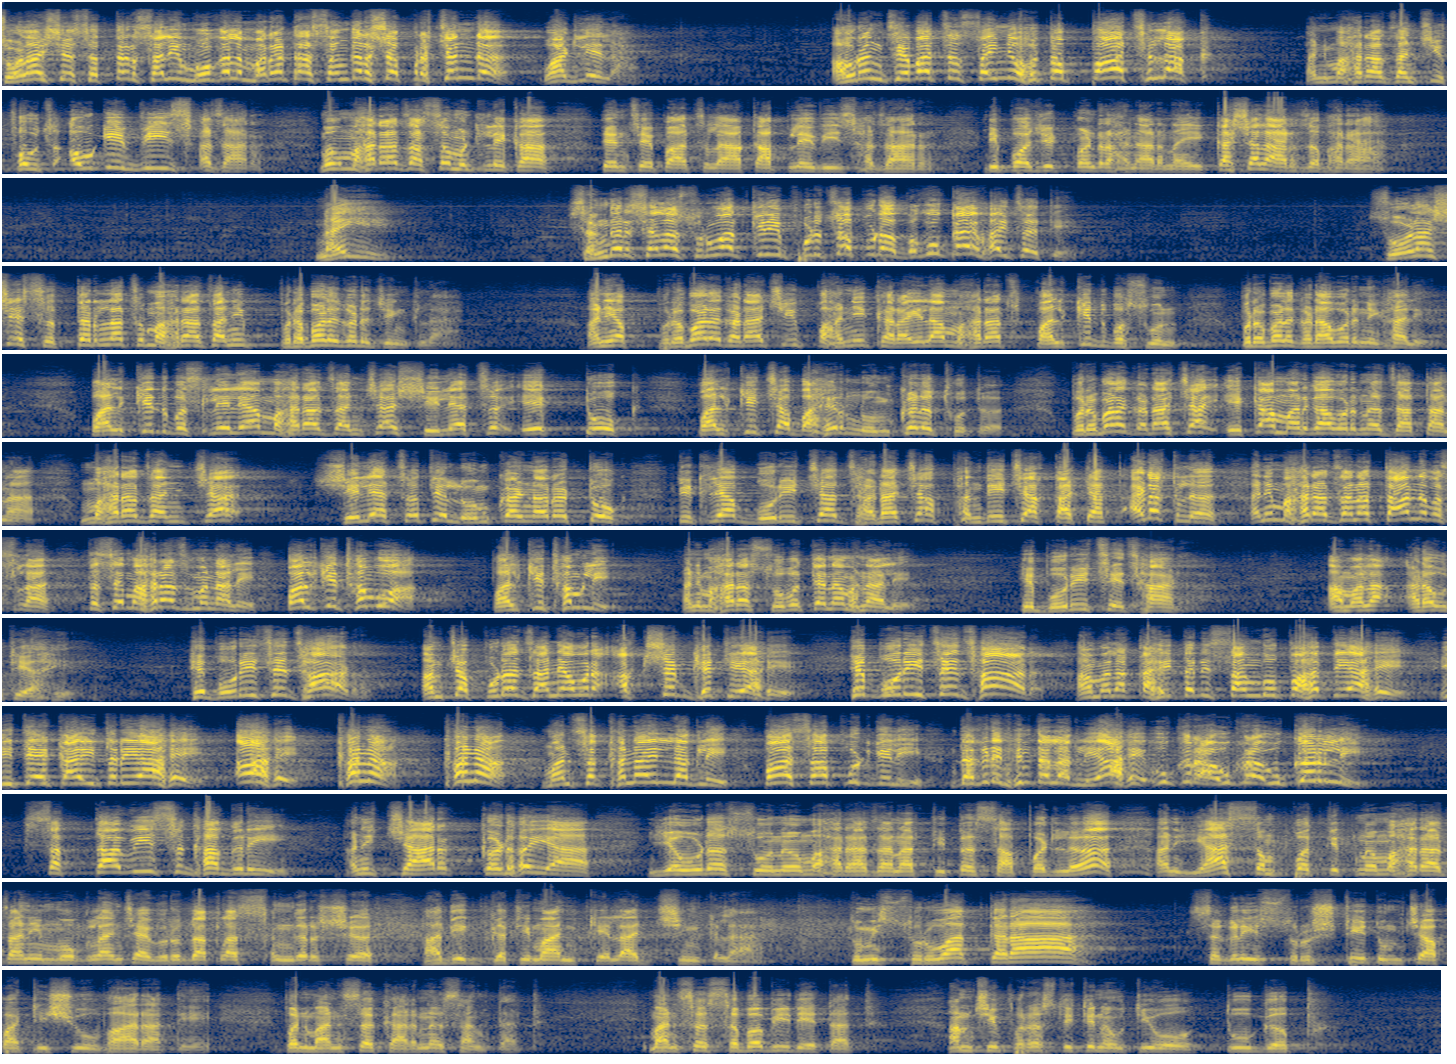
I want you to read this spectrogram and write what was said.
सोळाशे सत्तर साली मोगल मराठा संघर्ष प्रचंड वाढलेला. औरंगजेबाचं सैन्य होतं पाच लाख. आणि महाराजांची फौज अवघी वीस हजार. मग महाराज असं म्हटले का? त्यांचे पाच लाख आपले वीस हजार. डिपॉझिट पण राहणार नाही. कशाला अर्ज भरा? नाही. संघर्षाला सुरुवात केली पुढचं पुढं. बघू काय व्हायचं ते. सोळाशे सत्तरलाच महाराजांनी प्रबळगड जिंकला. आणि या प्रबळगडाची पाहणी करायला महाराज पालखीत बसून प्रबळगडावर निघाले. पालखीत बसलेल्या महाराजांच्या शेल्याचं एक टोक पालखीच्या बाहेर लोंबकळत होतं. प्रबळगडाच्या एका मार्गावरनं जाताना महाराजांच्या शेल्याचं ते लोंबकळणारं टोक तिथल्या बोरीच्या झाडाच्या फांदीच्या काट्यात अडकलं आणि महाराजांना ताण बसला. तसे महाराज म्हणाले पालखी थांबवा. पालखी थांबली आणि महाराज सोबत त्यांना म्हणाले हे बोरीचे झाड आम्हाला अडवते आहे. हे बोरीचे झाड आमच्या पुढे जाण्यावर आक्षेप घेते आहे. हे बोरीचे झाड आम्हाला काहीतरी सांगू पाहते आहे. इथे काहीतरी आहे. आहे. खना खना माणसं खणायला लागली. पाच सहा फूट गेली. दगडी भिंत लागली. आहे. उकरा उकरा उकरली. सत्तावीस घागरी आणि चार कढया. एवढं सोनं महाराजांना तिथं सापडलं आणि या संपत्तीतनं महाराजांनी मोगलांच्या विरोधातला संघर्ष अधिक गतिमान केला जिंकला. तुम्ही सुरुवात करा. सगळी सृष्टी तुमच्या पाठीशी उभा राहते. पण माणसं कारणं सांगतात. माणसं सबबी देतात. आमची परिस्थिती नव्हती हो तू गप.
